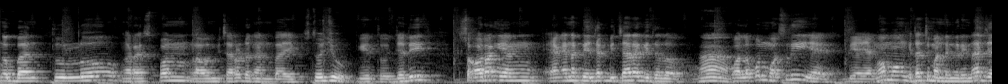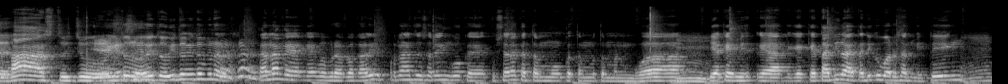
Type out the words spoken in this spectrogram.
ngebantu lo ngerespon lawan bicara dengan baik Setuju. gitu. Jadi seorang yang yang enak diajak bicara gitu loh. Ah. Walaupun mostly ya dia yang ngomong, kita cuma dengerin aja. Ah, setuju. Iya itu loh, itu itu itu benar. Karena kayak kayak beberapa kali pernah tuh sering gue kayak misalnya ketemu ketemu temen gue, Hmm. ya kayak, kayak kayak kayak tadi lah. Tadi gue barusan meeting. Hmm.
